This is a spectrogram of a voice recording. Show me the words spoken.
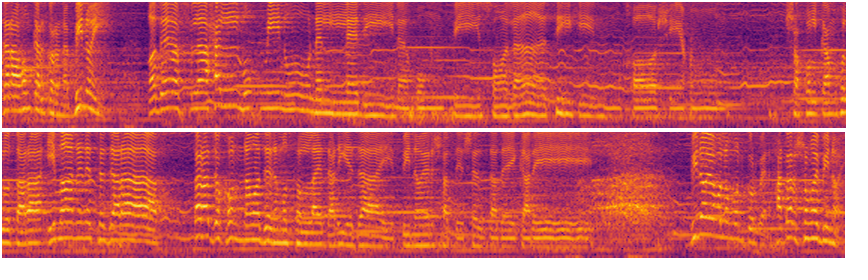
যারা অহংকার করে না বিনয়ী قد أفلح المؤمنون الذين هم في صلاتهم خاشعون সফল কাম হলো তারা ইমান এনেছে যারা তারা যখন নামাজের মুসল্লায় দাঁড়িয়ে যায় বিনয়ের সাথে সেজদা দেয় কারে বিনয় অবলম্বন করবেন হাঁটার সময় বিনয়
